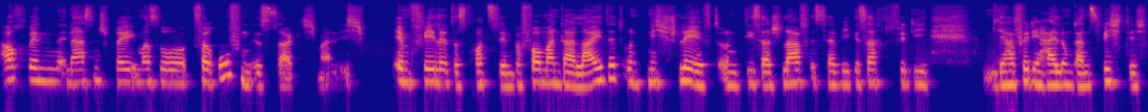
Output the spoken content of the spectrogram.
Auch wenn Nasenspray immer so verrufen ist, sag ich mal. Ich empfehle das trotzdem, bevor man da leidet und nicht schläft. Und dieser Schlaf ist ja, wie gesagt, für die, ja, für die Heilung ganz wichtig.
